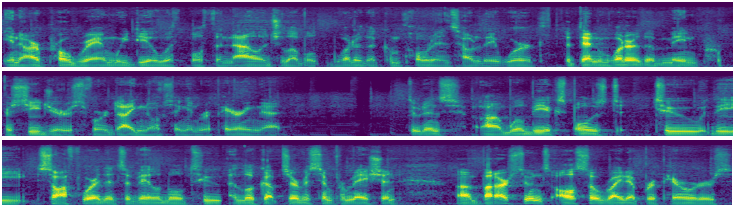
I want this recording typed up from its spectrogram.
In our program, we deal with both the knowledge level, what are the components, how do they work, but then what are the main pr- procedures for diagnosing and repairing that. Students uh, will be exposed to the software that's available to look up service information, um, but our students also write up repair orders.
